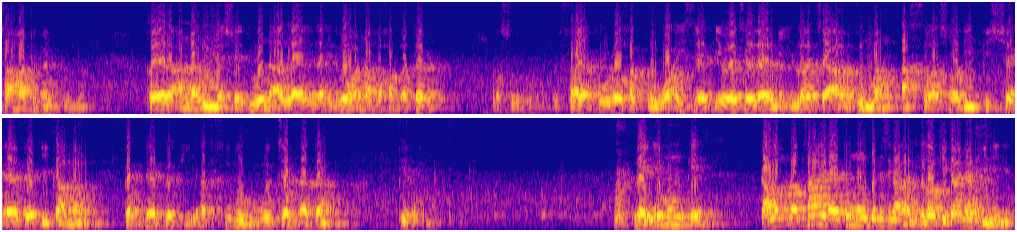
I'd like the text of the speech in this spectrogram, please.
sama dengan gunung. Khaira annahum yasyhaduna alla ilaha illallah wa anna muhammadar rasulullah. Fa yaqulu haqqu wa izzati wa jalali la ja'altu man akhlasa li bis syahadati kama kadzdzaba bi adkhiluhumul jannata bi rahmati. Lah ini mungkin. Kalau menurut saya itu mungkin sekali. Logikanya gini ya.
